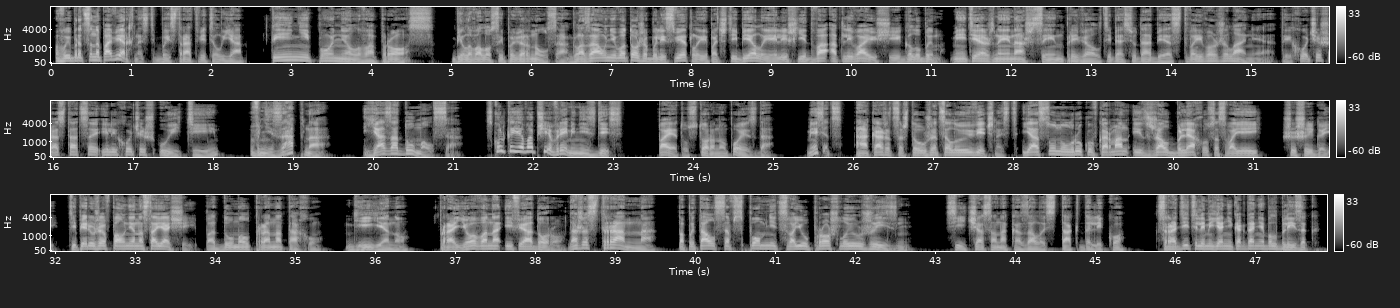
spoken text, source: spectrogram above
«Выбраться на поверхность», — быстро ответил я. «Ты не понял вопрос». Беловолосый повернулся. Глаза у него тоже были светлые, почти белые, лишь едва отливающие голубым. «Мятежный наш сын привел тебя сюда без твоего желания. Ты хочешь остаться или хочешь уйти?» Внезапно я задумался. Сколько я вообще времени здесь? По эту сторону поезда. Месяц? А кажется, что уже целую вечность. Я сунул руку в карман и сжал бляху со своей шишигой. Теперь уже вполне настоящий. Подумал про Натаху. Гиену. Про Йована и Феодору. Даже странно. Попытался вспомнить свою прошлую жизнь. Сейчас она казалась так далеко. С родителями я никогда не был близок.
